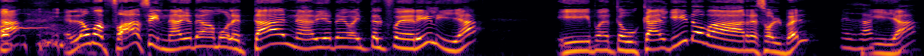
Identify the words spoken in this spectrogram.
ya, es lo más fácil, nadie te va a molestar, nadie te va a interferir y ya. Y pues te busca algo para resolver Exacto. y ya.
